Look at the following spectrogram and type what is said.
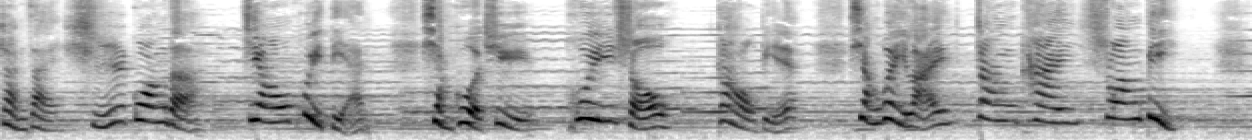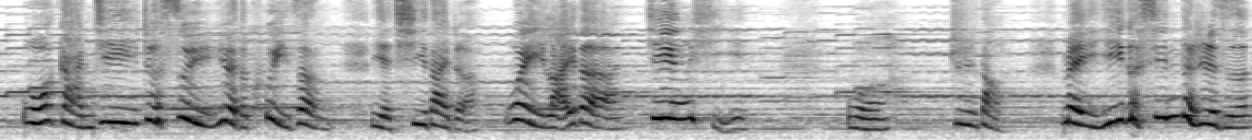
站在时光的交汇点，向过去挥手告别，向未来张开双臂。我感激这岁月的馈赠。也期待着未来的惊喜。我知道，每一个新的日子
